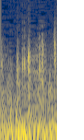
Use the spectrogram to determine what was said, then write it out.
Okay.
